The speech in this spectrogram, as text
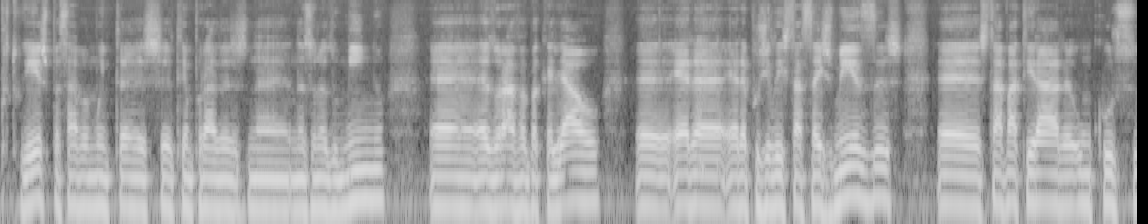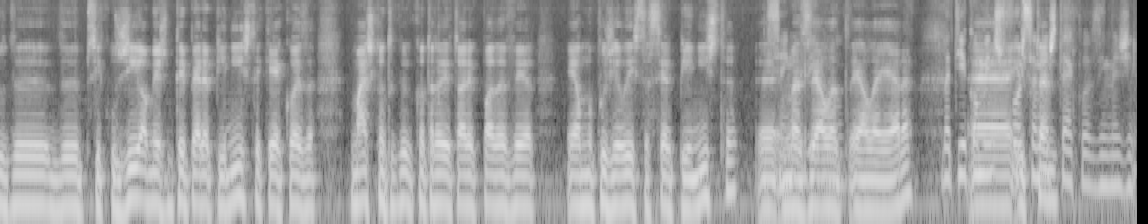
português, passava muitas temporadas na, na zona do Minho, uh, adorava bacalhau, uh, era, era pugilista há seis meses, estava a tirar um curso de, de psicologia, ao mesmo tempo era pianista, que é a coisa mais contraditória que pode haver, é uma pugilista ser pianista, mas ela, ela era. Batia com menos força portanto, nas teclas, imagino.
